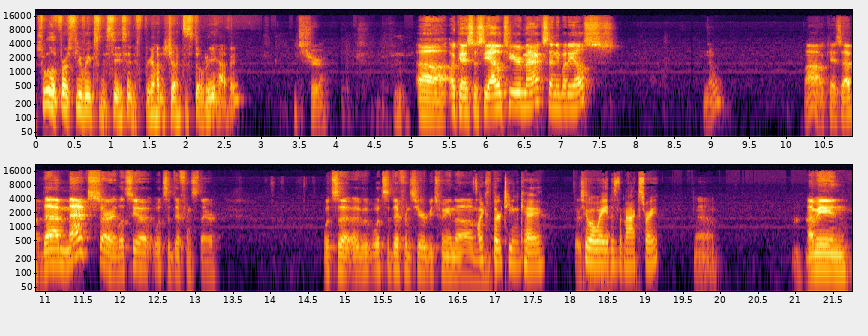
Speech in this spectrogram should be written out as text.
she will the first few weeks of the season if Brionna Jones is still rehabbing. it's true. Uh, okay, so Seattle to your max. Anybody else? No. Wow. Okay, so that, that max. Sorry, let's see. Uh, what's the difference there? What's the what's the difference here between um? It's like 13k. 13K? 208 is the max, right? Yeah. Mhm. I mean,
